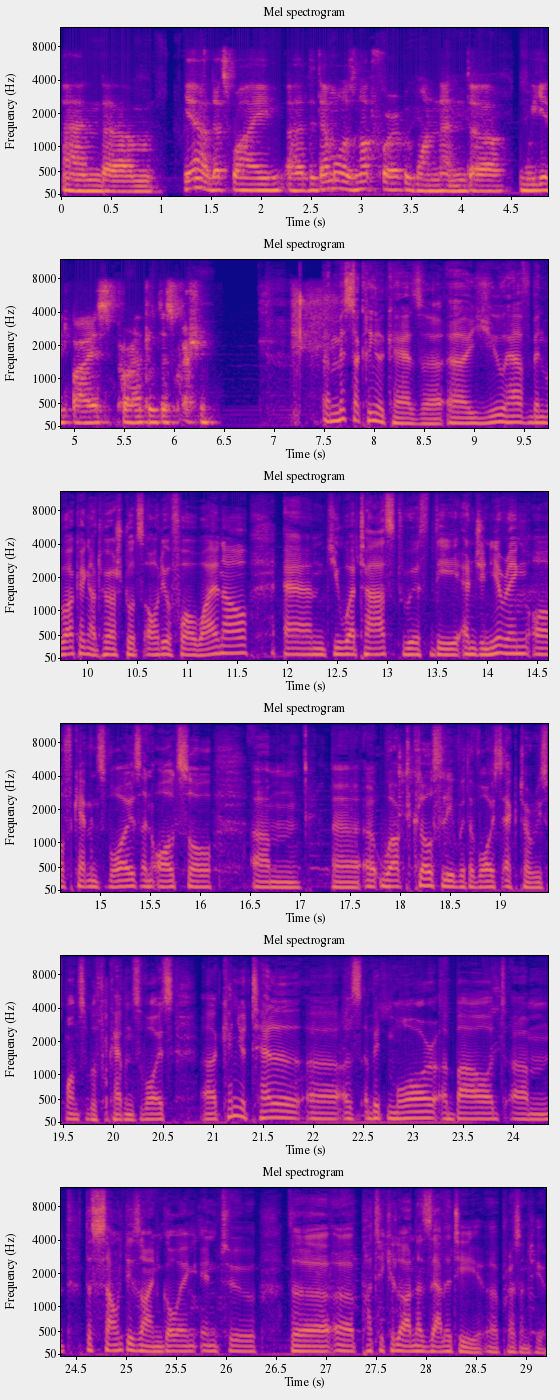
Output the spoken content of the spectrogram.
And um, yeah, that's why uh, the demo is not for everyone, and we advise parental discretion. Uh, Mr. Kringelkäse, uh, you have been working at Hörsturz Audio for a while now, and you were tasked with the engineering of Kevin's voice and also um, uh, uh worked closely with the voice actor responsible for Kevin's voice. Uh, can you tell us a bit more about um, the sound design going into the particular nasality present here?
